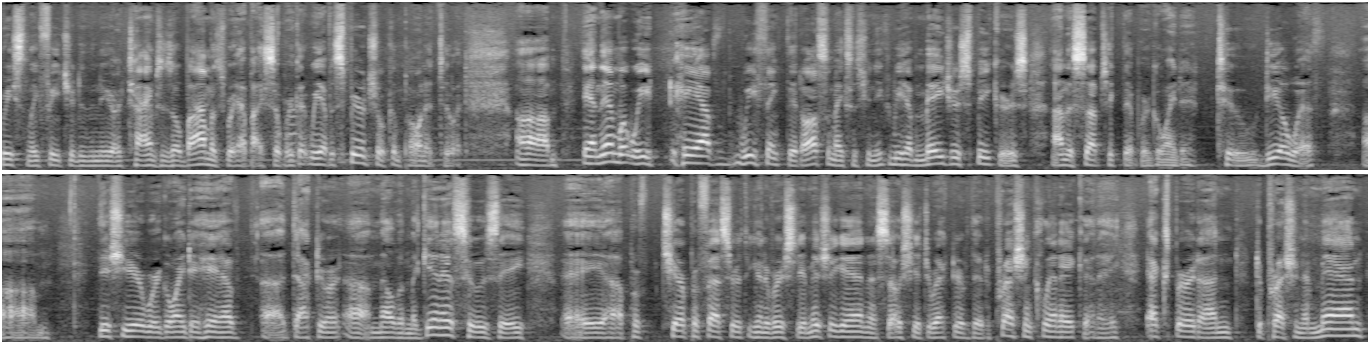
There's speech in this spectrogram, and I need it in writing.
recently featured in the New York Times as Obama's rabbi. So we're we have a spiritual component to it. Um, and then what we have, we think that also makes us unique. We have major speakers on the subject that we're going to to deal with. Um, this year, we're going to have uh, Dr. Uh, Melvin McInnis, who's a, a uh, prof- chair professor at the University of Michigan, associate director of the Depression Clinic, and an expert on depression in men.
